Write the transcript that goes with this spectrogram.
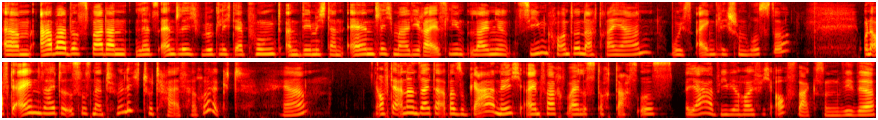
Ähm, aber das war dann letztendlich wirklich der Punkt, an dem ich dann endlich mal die Reißleine ziehen konnte nach drei Jahren, wo ich es eigentlich schon wusste. Und auf der einen Seite ist es natürlich total verrückt, ja. Auf der anderen Seite aber so gar nicht, einfach weil es doch das ist, ja, wie wir häufig aufwachsen, wie wir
